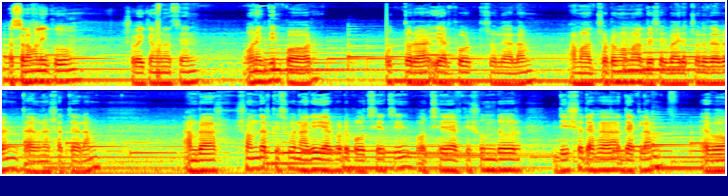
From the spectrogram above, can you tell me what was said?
আসসালামু আলাইকুম। সবাই কেমন আছেন? অনেক দিন পর উত্তরা এয়ারপোর্ট চলে এলাম। আমার ছোট মামা দেশের বাইরে চলে যাবেন, তাই ওনার সাথে এলাম। আমরা সন্ধ্যার কিছুক্ষণ আগে এয়ারপোর্টে পৌঁছেছি। পৌঁছে আর কি সুন্দর দৃশ্য দেখা, দেখলাম এবং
